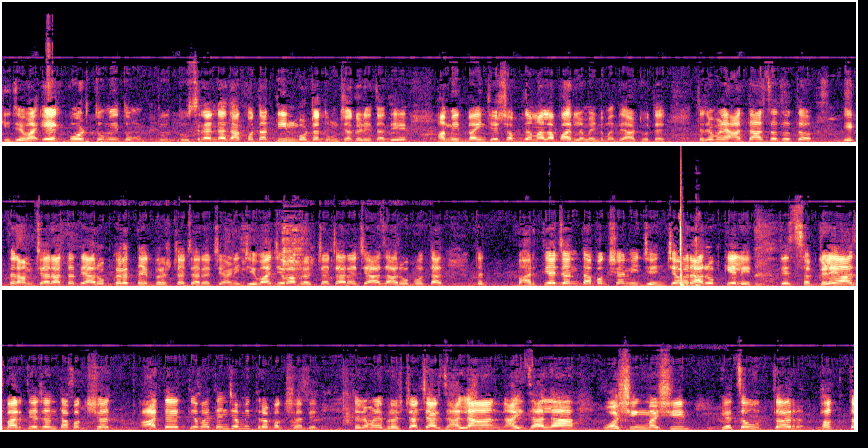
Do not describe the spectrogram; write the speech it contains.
की जेव्हा एक बोट तुम्ही तुम दुसऱ्यांना दुसऱ्यांदा दाखवता तीन बोटं तुमच्याकडे येतात. हे अमितबाईंचे शब्द मला पार्लमेंटमध्ये आठवत आहेत. त्याच्यामुळे आता असंच होतं. एकतर आमच्यावर आता ते आरोप करत नाहीत भ्रष्टाचाराचे आणि जेव्हा जेव्हा भ्रष्टाचाराचे आज आरोप होतात तर भारतीय जनता पक्षाने ज्यांच्यावर आरोप केले ते सगळे आज भारतीय जनता पक्षात आत आहेत किंवा त्यांच्या मित्र पक्षात आहेत. त्याच्यामुळे भ्रष्टाचार झाला नाही झाला वॉशिंग मशीन याचं उत्तर फक्त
